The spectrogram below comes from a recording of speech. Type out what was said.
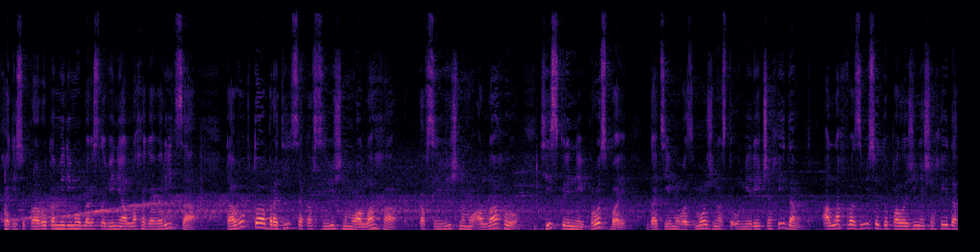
В хадисе пророка мир ему благословения Аллаха говорится, того, кто обратится ко Всевышнему Аллаху, ко Всевышнему Аллаху с искренней просьбой дать ему возможность умереть шахидом, Аллах возвысит до положения шахидов,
